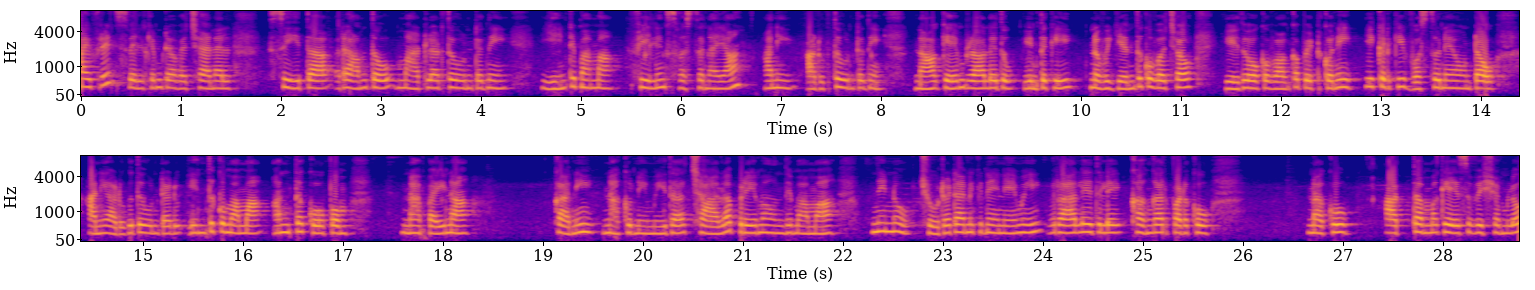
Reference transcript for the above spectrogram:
Hi friends welcome to our channel Sita రామ్తో మాట్లాడుతూ ఉంటుంది. ఏంటి మామ ఫీలింగ్స్ వస్తున్నాయా? అని అడుగుతూ ఉంటుంది. నాకేం రాలేదు. ఇంతకీ నువ్వు ఎందుకు వచ్చావు? ఏదో ఒక వంక పెట్టుకొని ఇక్కడికి వస్తూనే ఉంటావు అని అడుగుతూ ఉంటాడు. ఎందుకు మామ? అంత కోపం నా పైన. కానీ నాకు నీ మీద చాలా ప్రేమ ఉంది మామ. నిన్ను చూడటానికి నేనేమి రాలేదులే. కంగారు పడకు. నాకు అత్తమ్మ కేసు విషయంలో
